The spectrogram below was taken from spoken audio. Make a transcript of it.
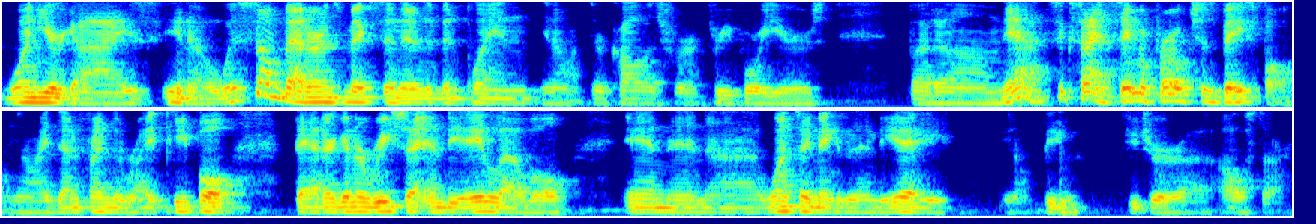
one year guys you know with some veterans mixed in there that've been playing you know at their college for three four years but um, yeah it's exciting same approach as baseball you know identifying the right people that are going to reach that nba level and then uh, once they make it to the nba you know be future uh, all-star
